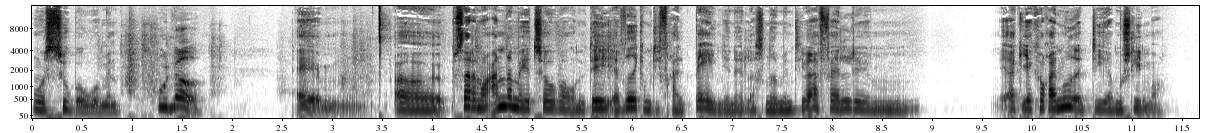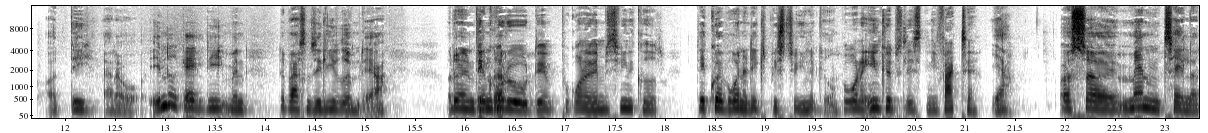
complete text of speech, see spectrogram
Hun var superwoman. 100. Øhm, og så er der nogle andre med i togvognen. Det, jeg ved ikke, om de er fra Albanien eller sådan noget, men de er i hvert fald... Øhm, jeg, jeg kan regne ud, at de er muslimer. Og det er der jo intet galt i, men det er bare sådan set lige ved, om det er. Og det, var Det dem, kunne der, du det, på grund af det med svinekødet. det kunne jeg på grund af, at de ikke spiste svinekød. På grund af indkøbslisten i Fakta. Ja. Og så øh, manden taler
